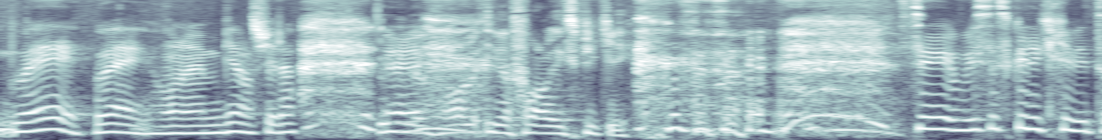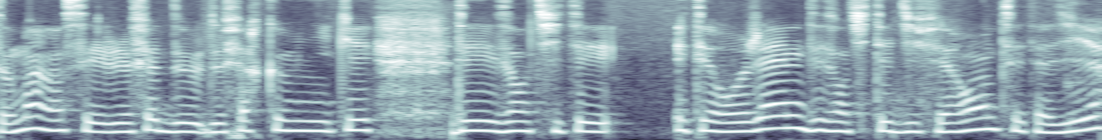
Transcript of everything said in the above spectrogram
Ouais, ouais, on aime bien celui-là. il va falloir l'expliquer. c'est, mais c'est ce que décrivait Thomas, hein, c'est le fait de, de faire communiquer des entités hétérogènes, des entités différentes, c'est-à-dire,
